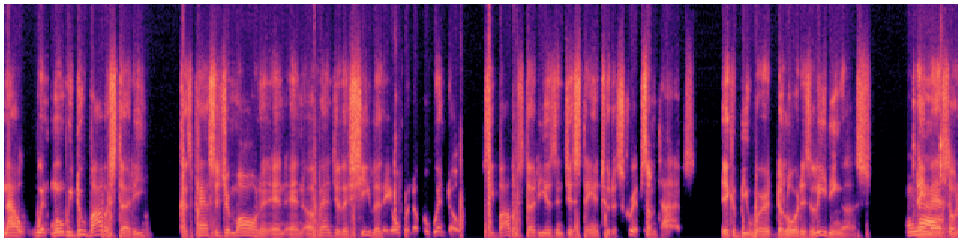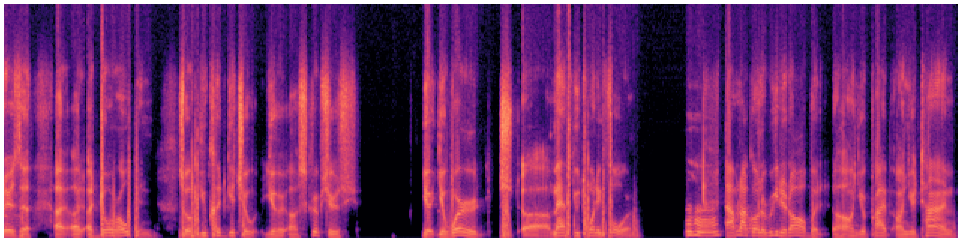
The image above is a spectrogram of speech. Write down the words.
now when when we do Bible study, because Pastor Jamal and, and, and Evangelist Sheila, they opened up a window. See, Bible study isn't just staying to the script sometimes. It could be where the Lord is leading us. Amen. So there's a, a a- a door open. So if you could get your your uh, scriptures, your your word, uh, Matthew 24. Mhm. I'm not going to read it all, but uh, on your private on your time,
